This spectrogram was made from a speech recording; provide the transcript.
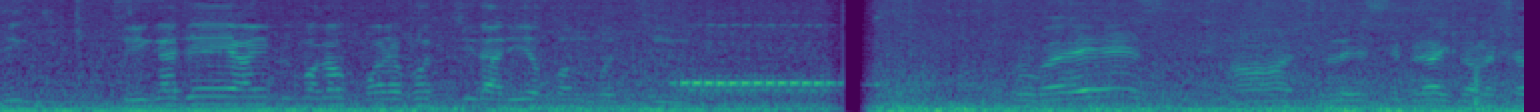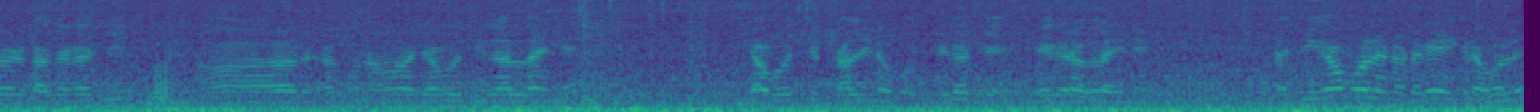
ঠিক ঠিক আছে আমি তোমাকে পরে করছি, দাঁড়িয়ে ফোন করছি। তো গাইস চলে এসেছি প্রায় জলেশ্বরের কাছাকাছি। আর এখন আমরা যাব দীঘার লাইনে যাব হচ্ছে কালীনগর, ঠিক আছে? এগরার লাইনে দীঘা বলে না ওটাকে, এগরা বলে।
